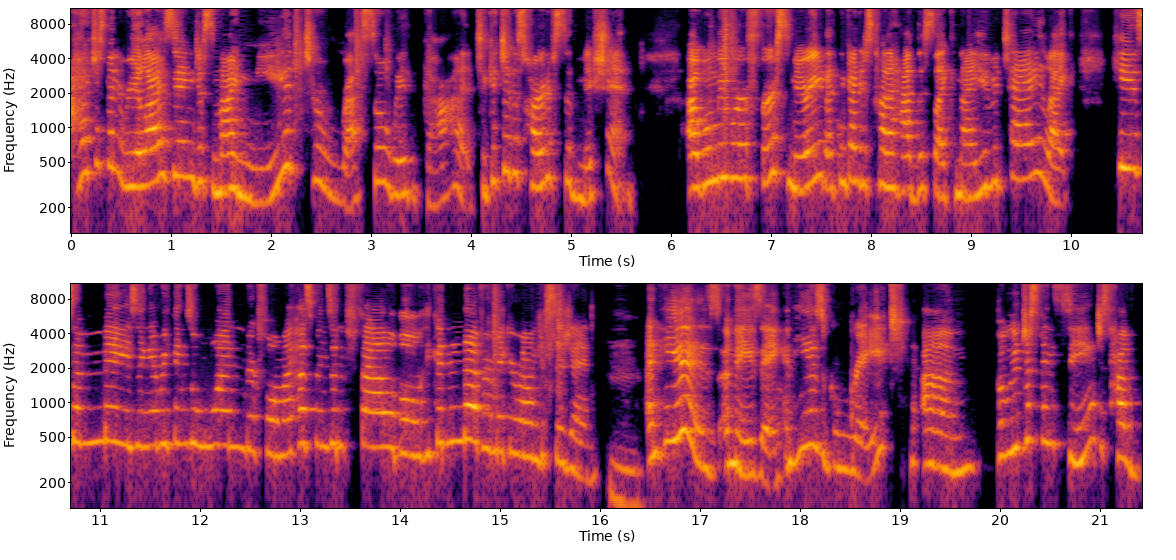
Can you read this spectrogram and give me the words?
I've just been realizing just my need to wrestle with God, to get to this heart of submission. Uh, when we were first married, I think I just kind of had this like naivete, like, he's amazing, everything's wonderful, my husband's infallible, he could never make a wrong decision. Mm. And he is amazing and he is great. Um, but we've just been seeing just how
